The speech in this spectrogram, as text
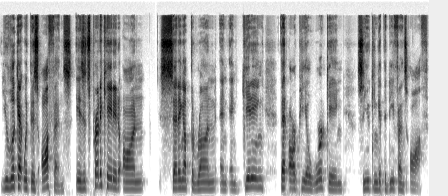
you look at with this offense is it's predicated on setting up the run and and getting that RPO working so you can get the defense off.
